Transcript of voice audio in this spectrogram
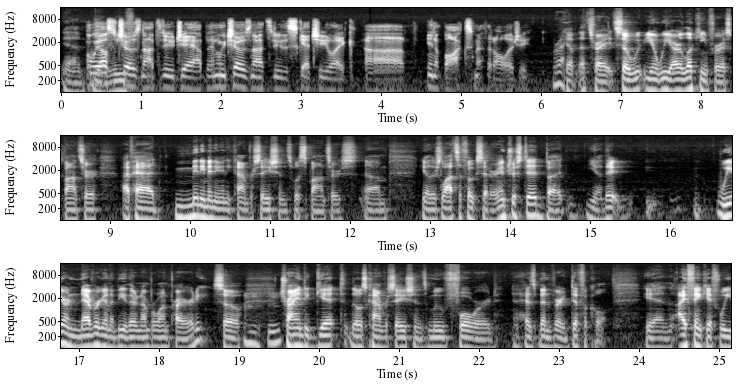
Uh, But we know, also chose not to do JAB, and we chose not to do the sketchy like uh, in a box methodology. Right. Yep, that's right. So you know, we are looking for a sponsor. I've had many, many, many conversations with sponsors. Um, you know, there's lots of folks that are interested, but you know, they we are never going to be their number one priority. So trying to get those conversations moved forward has been very difficult. And I think if we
